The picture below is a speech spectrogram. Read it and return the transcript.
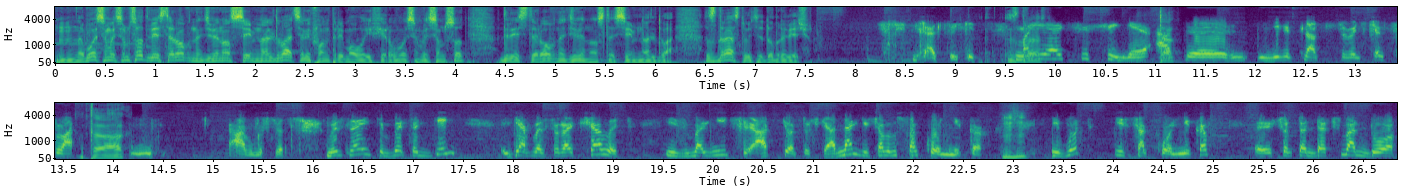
8 800 200 ровно 9702, телефон прямого эфира. 8 800 200 ровно 9702. Здравствуйте, добрый вечер. Здравствуйте. Здравствуйте. Мои ощущения так. от э, 19 числа так. августа. Вы знаете, в этот день я возвращалась из больницы от тетушки. Она лежала в Сокольниках. Угу. И вот из Сокольников э, что-то дошла до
